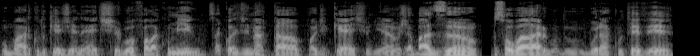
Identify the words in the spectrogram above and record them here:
O Marco do QGNet chegou a falar comigo. Essa coisa de Natal, podcast, União, Jabazão. Eu sou o Argo do Buraco TV.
